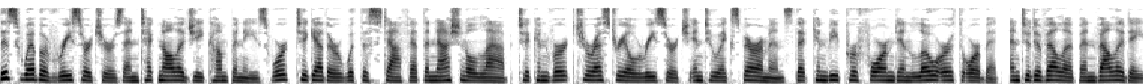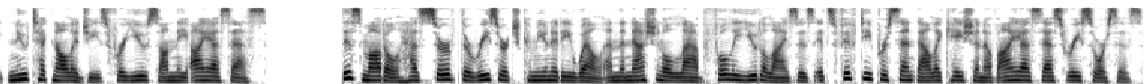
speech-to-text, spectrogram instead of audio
This web of researchers and technology companies work together with the staff at the National Lab to convert terrestrial research into experiments that can be performed in low Earth orbit, and to develop and validate new technologies for use on the ISS. This model has served the research community well and the National Lab fully utilizes its 50% allocation of ISS resources.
